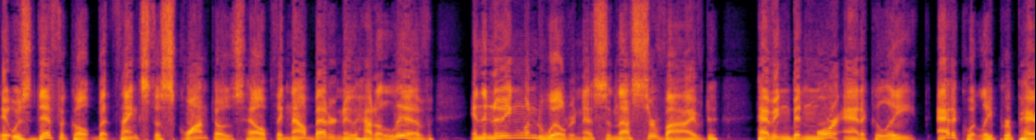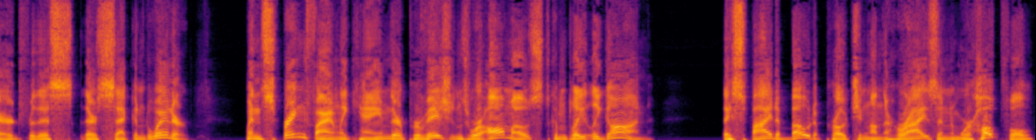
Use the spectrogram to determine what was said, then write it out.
It was difficult, but thanks to Squanto's help, they now better knew how to live in the New England wilderness and thus survived, having been more adequately, adequately prepared for this, their second winter. When spring finally came, their provisions were almost completely gone. They spied a boat approaching on the horizon and were hopeful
